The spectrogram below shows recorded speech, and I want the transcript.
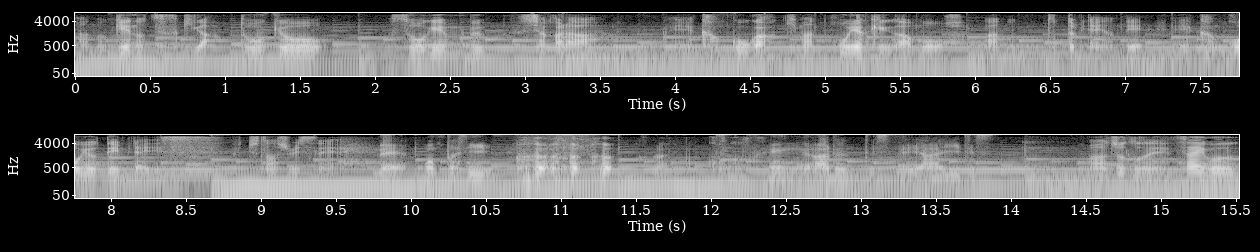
あの、下の続きが。東京草原部社から、えー観光が決まっ、翻訳権がもう、あの、取ったみたいなんで、えー観光予定みたいです。めっちゃ楽しみですね。ね、本当に この続編があるんですね。いや、いいですね。うんまあちょっとね、最後、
